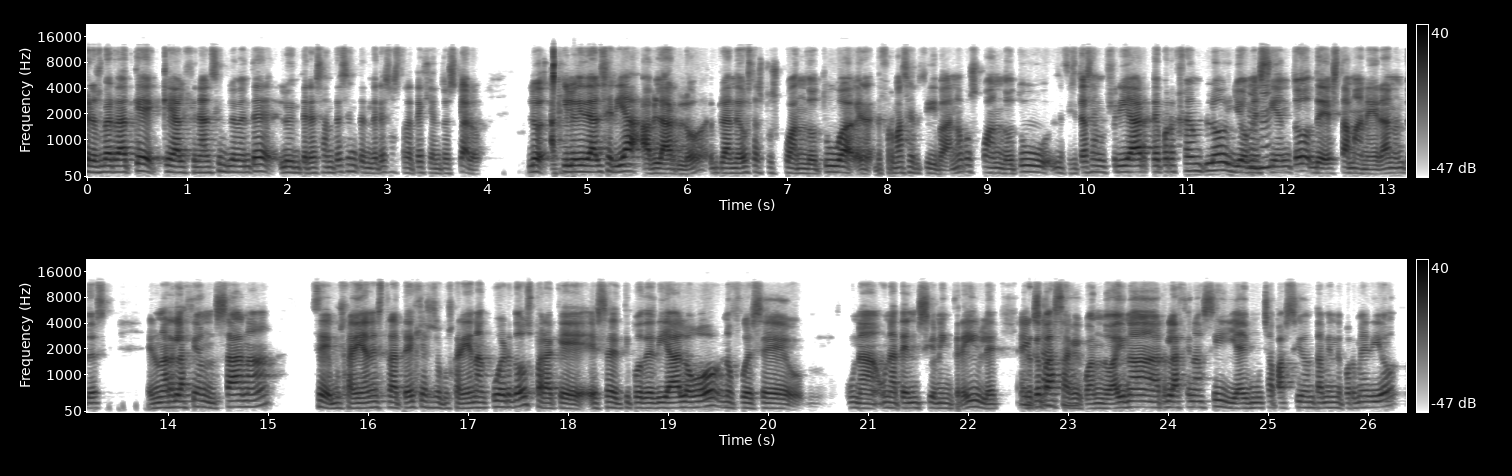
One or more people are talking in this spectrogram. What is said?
pero es verdad que, que, al final simplemente lo interesante es entender esa estrategia. Entonces, claro, aquí lo ideal sería hablarlo, en plan de, ostras, pues cuando tú, de forma asertiva, ¿no? Pues cuando tú necesitas enfriarte, por ejemplo, yo me siento de esta manera, ¿no? Entonces, en una relación sana se buscarían estrategias o se buscarían acuerdos para que ese tipo de diálogo no fuese una, tensión increíble. Pero ¿qué pasa? Que cuando hay una relación así y hay mucha pasión también de por medio,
